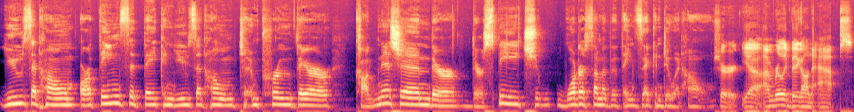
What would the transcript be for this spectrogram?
use at home, or things that they can use at home to improve their cognition, their their speech? What are some of the things they can do at home? Sure. Yeah, I'm really big on apps.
